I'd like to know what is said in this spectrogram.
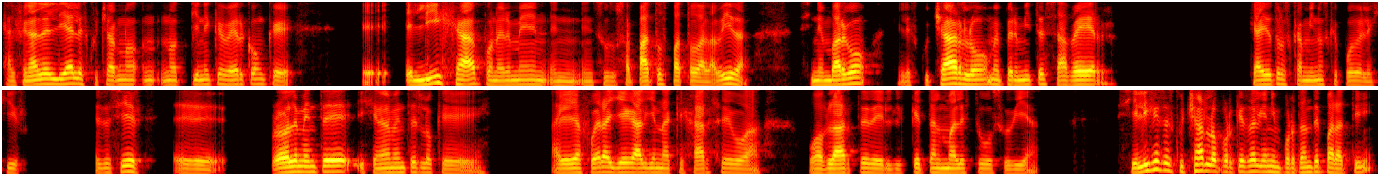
Al final del día, el escuchar no, no tiene que ver con que eh, elija ponerme en, en- sus zapatos para toda la vida. Sin embargo, el escucharlo me permite saber que hay otros caminos que puedo elegir. Es decir, eh, probablemente y generalmente es lo que Ahí allá afuera llega alguien a quejarse o a o hablarte del qué tan mal estuvo su día. Si eliges escucharlo porque es alguien importante para ti,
